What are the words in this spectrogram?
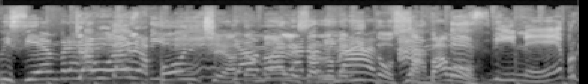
de diciembre. Ya huele a vine, ponche, a tamales, a romeritos, a pavo. Antes vine, porque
